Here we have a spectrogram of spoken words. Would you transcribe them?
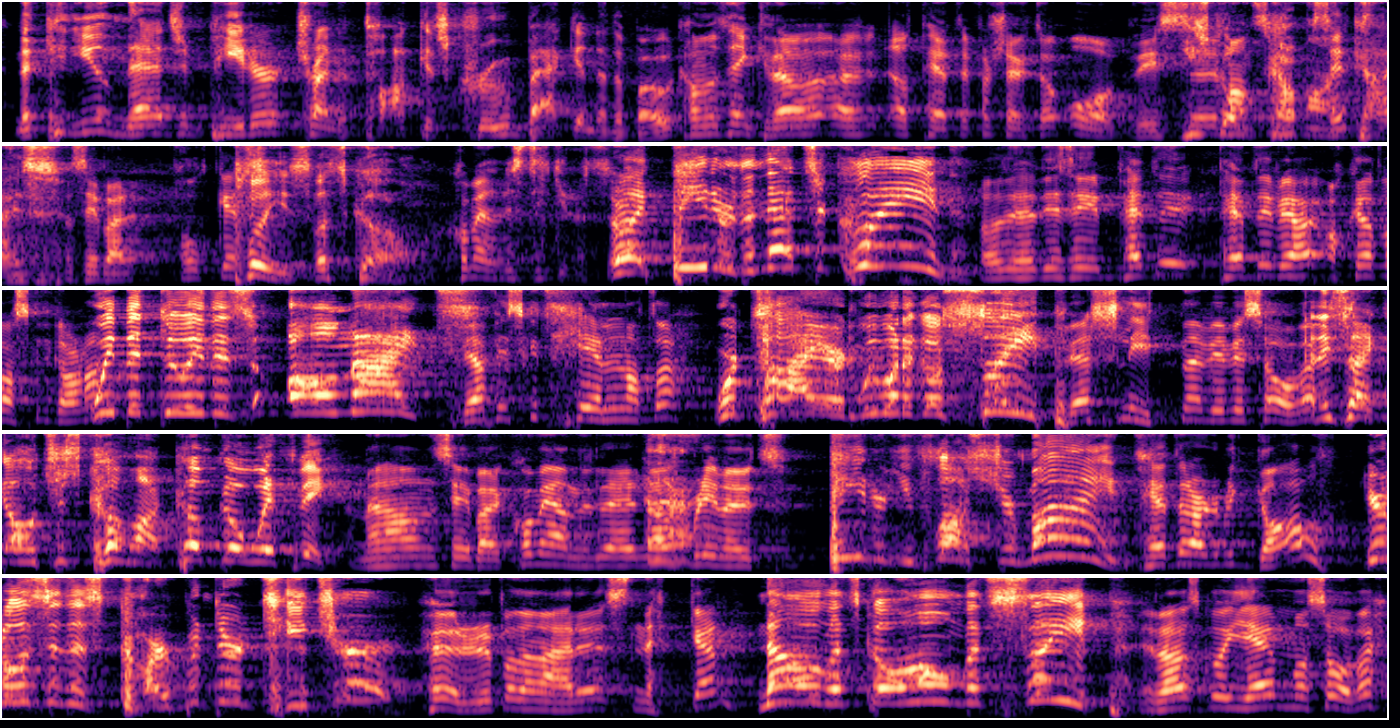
Now, can you imagine Peter trying to talk his crew back into the boat? Kan du tenke deg at Peter forsøkte å overbevise He's going, "Come mannskapet on, sitt? guys. Og sier bare Folkens, Please, let's go. kom igjen, vi stikker ut. They're like, Peter, the nets are clean. Og de, de sier Peter, Peter, vi har akkurat vasket garna. We've been doing this all night. Vi har fisket hele natta. We're tired. We want to go sleep. Vi er slitne, vi vil sove. And he's like, Oh, just come on, come go with me. Men han sier bare kom igjen, la oss bli med ut. Peter, you've lost your mind. Peter, har du blitt gal? You're listening to this carpenter teacher? Hører du på denne her snekkeren? No, let's go home. Let's sleep. La oss gå hjem og sove.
